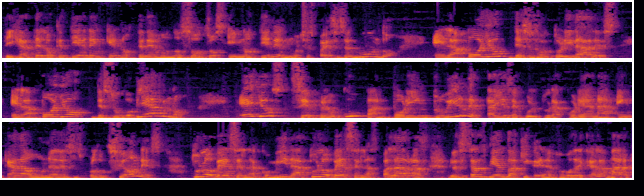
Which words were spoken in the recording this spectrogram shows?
fíjate lo que tienen, que no tenemos nosotros y no tienen muchos países del mundo. El apoyo de sus autoridades, el apoyo de su gobierno ellos se preocupan por incluir detalles de cultura coreana en cada una de sus producciones. Tú lo ves en la comida, tú lo ves en las palabras, lo estás viendo aquí en el juego de calamar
